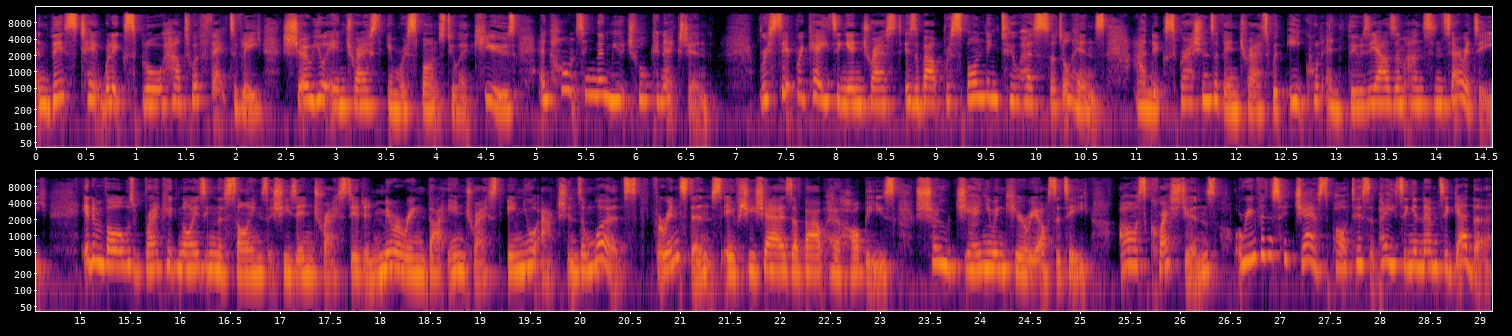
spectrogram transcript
and this tip will explore how to effectively show your interest in response to her cues, enhancing the mutual connection. Reciprocating interest interest is about responding to her subtle hints and expressions of interest with equal enthusiasm and sincerity. It involves recognizing the signs that she's interested and mirroring that interest in your actions and words. For instance, if she shares about her hobbies, show genuine curiosity, ask questions, or even suggest participating in them together.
